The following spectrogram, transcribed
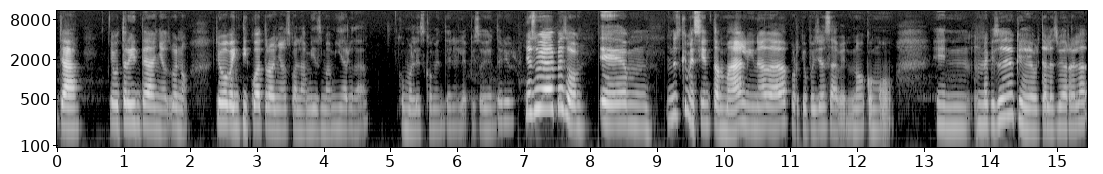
ya, llevo 30 años, bueno, llevo 24 años con la misma mierda, como les comenté en el episodio anterior. Ya subí de peso. Em, no es que me sienta mal ni nada, porque pues ya saben, ¿no? Como en un episodio que ahorita les voy a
